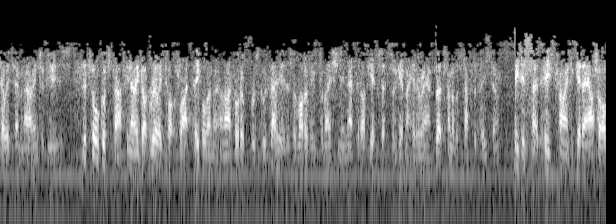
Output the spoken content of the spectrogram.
teleseminar interviews. It's all good stuff. You know, he got really top flight people, and, and I thought it was good value. There's a lot of information in that that I've yet to sort of get my head around. But that's some of the stuff that he's doing. He say that he's trying to get out of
